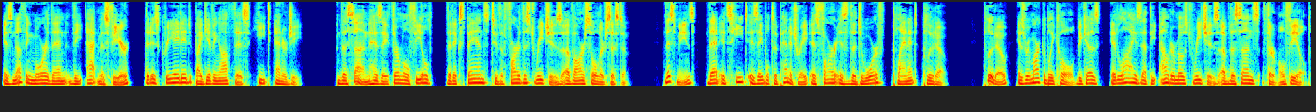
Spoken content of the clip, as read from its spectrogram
is nothing more than the atmosphere that is created by giving off this heat energy. The sun has a thermal field that expands to the farthest reaches of our solar system. This means that its heat is able to penetrate as far as the dwarf planet Pluto. Pluto is remarkably cold because it lies at the outermost reaches of the sun's thermal field.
